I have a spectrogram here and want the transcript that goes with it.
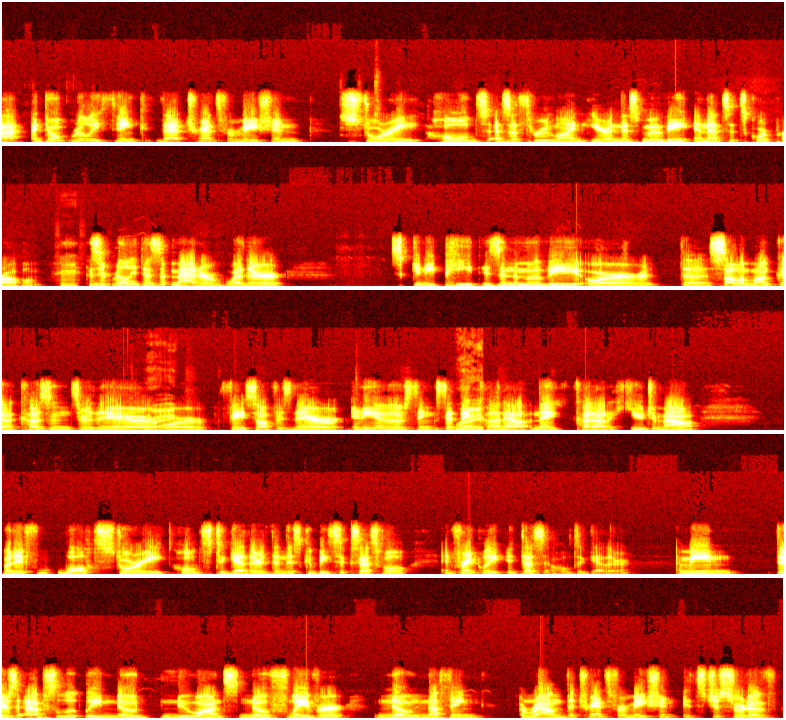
I, I don't really think that transformation story holds as a through line here in this movie, and that's its core problem. Hmm. Because it really doesn't matter whether Skinny Pete is in the movie or the Salamanca cousins are there Right. or Face Off is there or any of those things that they cut out, and they cut out a huge amount. But if Walt's story holds together, then this could be successful. And frankly, it doesn't hold together. I mean, there's absolutely no nuance, no flavor, no nothing around the transformation. It's just sort of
